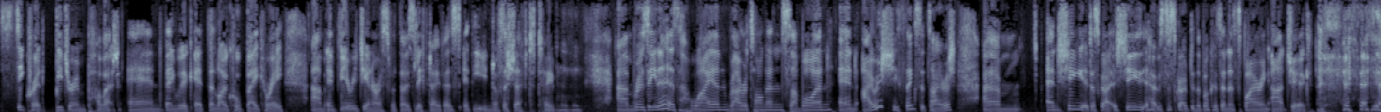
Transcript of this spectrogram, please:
secret bedroom poet, and they work at the local bakery um, and very generous with those leftovers at the end of the shift, too. Mm-hmm. Um, Rosina is Hawaiian, Rarotongan, Samoan, and Irish. She thinks it's Irish. Um, and she described she was described in the book as an aspiring art jerk. yeah.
